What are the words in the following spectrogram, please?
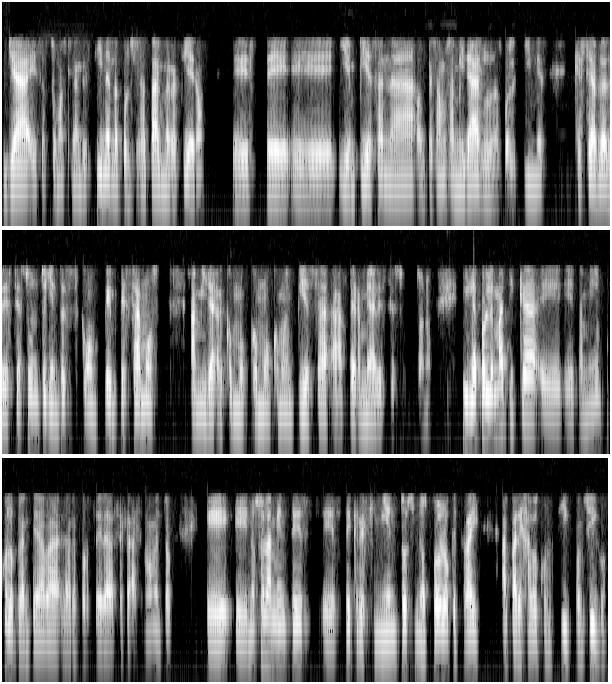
ya esas tomas clandestinas, la policía estatal me refiero, este, eh, y empiezan a, empezamos a mirarlo en los boletines que se habla de este asunto y entonces como empezamos a mirar cómo, cómo, cómo empieza a permear este asunto. ¿no? Y la problemática, eh, eh, también un poco lo planteaba la reportera hace, hace un momento, eh, no solamente es este crecimiento, sino todo lo que trae aparejado consigo,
